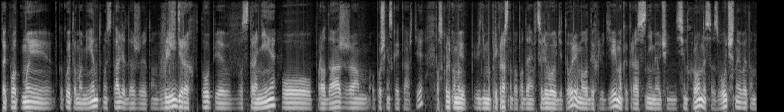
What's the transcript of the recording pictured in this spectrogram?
Так вот, мы в какой-то момент мы стали даже там в лидерах в топе в стране по продажам по Пушкинской карте. Поскольку мы, видимо, прекрасно попадаем в целевую аудиторию молодых людей, мы как раз с ними очень синхронны, созвучны в этом.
